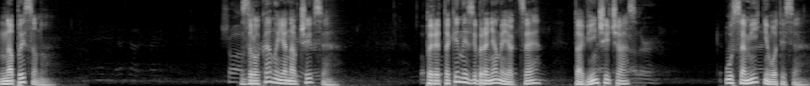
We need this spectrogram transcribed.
Написано. З роками я навчився перед такими зібраннями, як це, та в інший час усамітнюватися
